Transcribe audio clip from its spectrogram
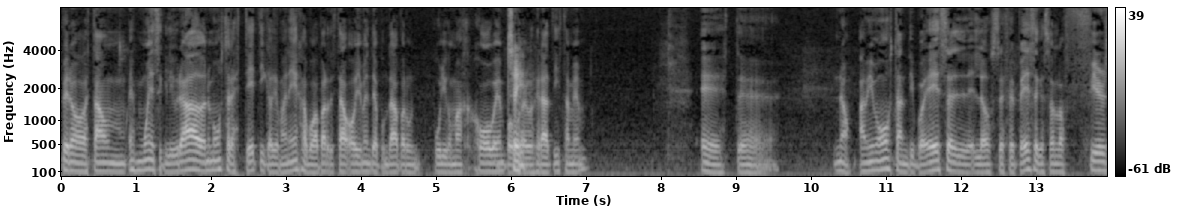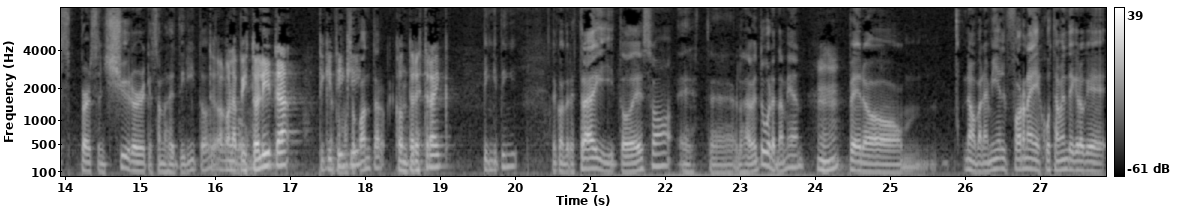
Pero está un- es muy desequilibrado, no me gusta la estética que maneja, porque aparte está obviamente apuntada para un público más joven, porque Sí. algo es gratis también. Este no, a mí me gustan, tipo, es el, los FPS que son los First Person Shooter, que son los de tiritos. Te va con la pistolita, tiki el tiki, Counter, Counter Strike. pingui pingui, de Counter Strike y todo eso, este, los de aventura también. Pero mm, no, para mí el Fortnite justamente creo que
